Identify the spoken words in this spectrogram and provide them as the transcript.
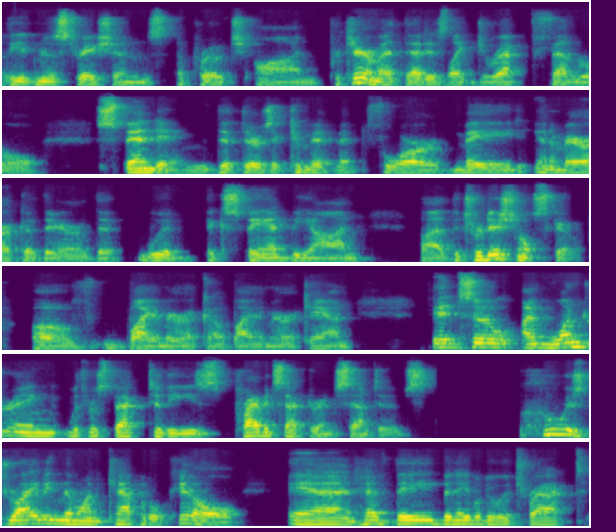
the administration's approach on procurement that is like direct federal spending that there's a commitment for made in america there that would expand beyond uh, the traditional scope of buy america buy american and so i'm wondering with respect to these private sector incentives who is driving them on capitol hill and have they been able to attract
